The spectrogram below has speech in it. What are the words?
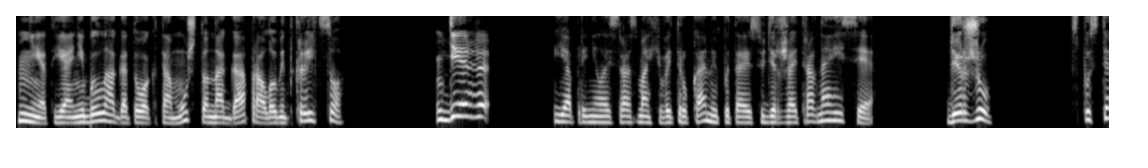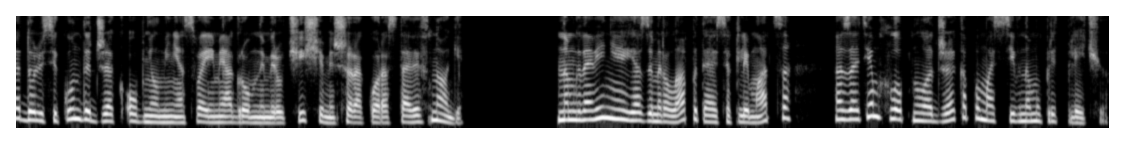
Нет, я не была готова к тому, что нога проломит крыльцо. «Дер...» Я принялась размахивать руками, пытаясь удержать равновесие. «Держу!» Спустя долю секунды Джек обнял меня своими огромными ручищами, широко расставив ноги. На мгновение я замерла, пытаясь оклематься, а затем хлопнула Джека по массивному предплечью.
